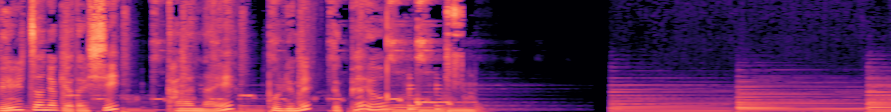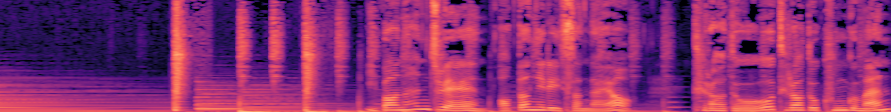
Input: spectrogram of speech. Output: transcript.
매일 저녁 8시, 강한나의 볼륨을 높여요. 이번 한 주엔 어떤 일이 있었나요? 들어도 들어도 궁금한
